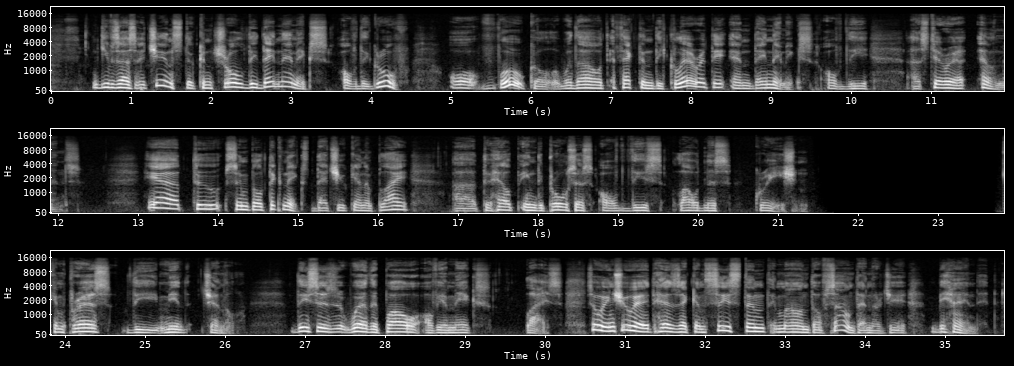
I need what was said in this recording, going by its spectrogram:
gives us a chance to control the dynamics of the groove or vocal without affecting the clarity and dynamics of the uh, stereo elements. Here are two simple techniques that you can apply uh, to help in the process of this loudness creation. Compress the mid channel. This is where the power of your mix lies. So ensure it has a consistent amount of sound energy behind it.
